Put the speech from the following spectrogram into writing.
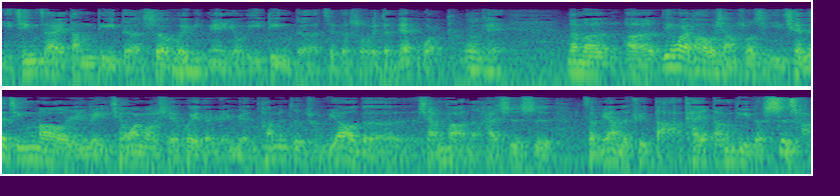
已经在当地的社会里面有一定的这个所谓的 network，OK。那么呃，另外的话，我想说是以前的经贸人员，以前外贸协会的人员，他们的主要的想法呢，还是是怎么样的去打开当地的市场。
